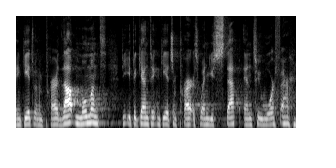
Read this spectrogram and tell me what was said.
engage with in prayer, that moment that you begin to engage in prayer is when you step into warfare.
